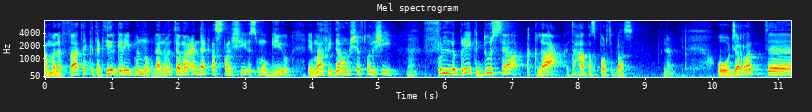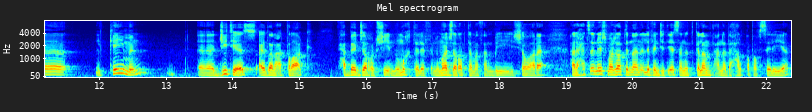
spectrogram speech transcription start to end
أما لفاتك انت كثير قريب منه. لأنه أنت ما عندك أصلا شيء اسمه جيو. يعني ما في downshift ولا شيء. full brake تدوس سيارة. إقلاع. أنت حاطه Sport Plus نعم. وجربت آه، الكيمن آه، GTS أيضا على ال track. حبيت أجرب شيء إنه مختلف إنه ما جربته مثلا بالشوارع هلا حتسالني ليش ما جربت ال 911 GTS أنا تكلمت عنها بحلقة تفصيلية.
